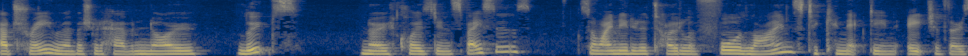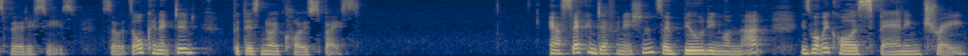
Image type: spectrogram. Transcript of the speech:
our tree, remember, should have no loops, no closed in spaces. So I needed a total of four lines to connect in each of those vertices. So it's all connected, but there's no closed space. Our second definition, so building on that, is what we call a spanning tree.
